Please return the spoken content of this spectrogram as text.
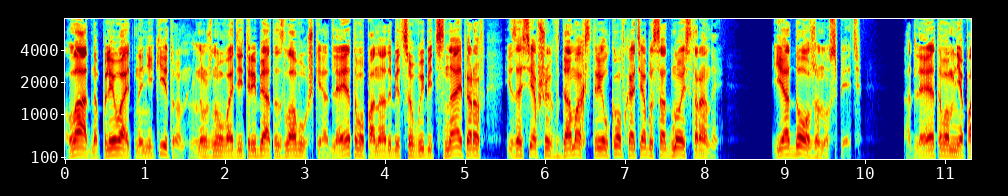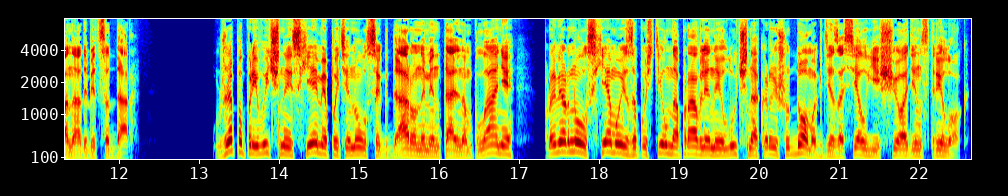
Ладно, плевать на Никиту, нужно уводить ребят из ловушки, а для этого понадобится выбить снайперов и засевших в домах стрелков хотя бы с одной стороны. Я должен успеть. А для этого мне понадобится дар. Уже по привычной схеме потянулся к дару на ментальном плане — провернул схему и запустил направленный луч на крышу дома, где засел еще один стрелок.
